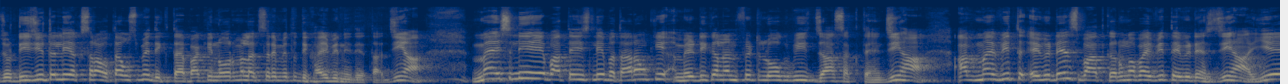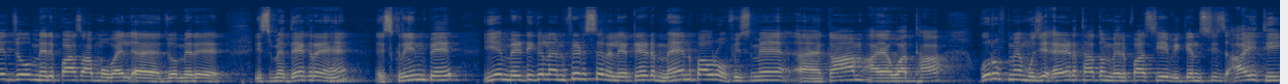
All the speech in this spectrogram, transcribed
जो डिजिटली अक्सरा होता है, उसमें दिखता है, बाकी नॉर्मल अक्सरे में तो दिखाई भी नहीं देता। जी हाँ मैं इसलिए ये बातें इसलिए बता रहा हूँ कि मेडिकल अनफिट लोग भी जा सकते हैं। जी हाँ अब मैं विथ एविडेंस बात करूँगा भाई विथ एविडेंस जी हाँ ये जो मेरे पास आप मोबाइल जो मेरे इसमें देख रहे हैं स्क्रीन पे ये मेडिकल अनफिट से रिलेटेड मैन पावर ऑफ़िस में काम आया हुआ था। ग्रुप में मुझे ऐड था तो मेरे पास ये वैकेंसीज आई थी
